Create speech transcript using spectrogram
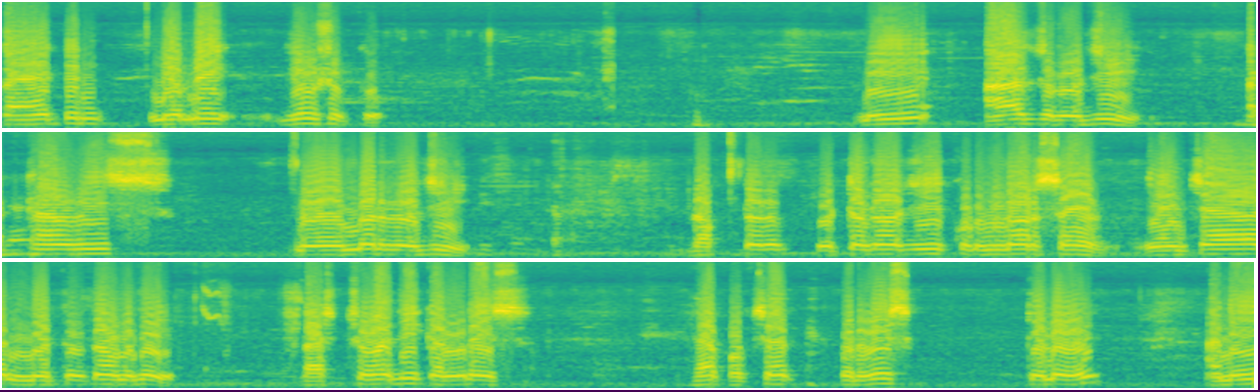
काय ते निर्णय घेऊ शकतो. मी आज रोजी अठ्ठावीस नोव्हेंबर रोजी डॉक्टर विठ्ठलरावजी कुडमुलवार साहेब यांच्या नेतृत्वामध्ये राष्ट्रवादी काँग्रेस ह्या पक्षात प्रवेश केले आणि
